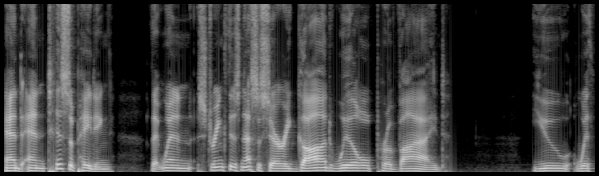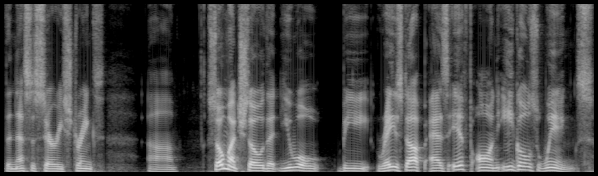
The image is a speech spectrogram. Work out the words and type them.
and anticipating that when strength is necessary, God will provide you with the necessary strength, uh, so much so that you will be raised up as if on eagle's wings,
